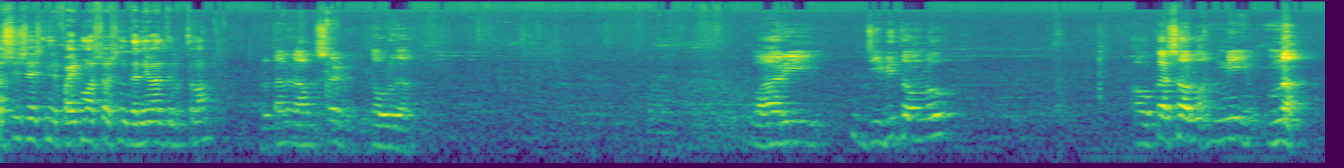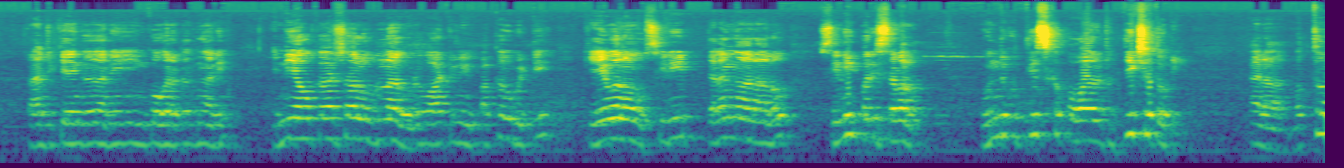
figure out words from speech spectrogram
అసోసియేషన్ ఫైట్ మాస్టర్ అసోసియేషన్ ధన్యవాదాలు తెలుపుతున్నాం. రామకృష్ణ గౌడ్ గారు. వారి జీవితంలో అవకాశాలు అన్నీ ఉన్నా రాజకీయంగా కానీ ఇంకొక రకంగా కానీ ఎన్ని అవకాశాలు ఉన్నా కూడా వాటిని పక్కకు పెట్టి కేవలం సినీ తెలంగాణలో సినీ పరిశ్రమను ముందుకు తీసుకుపోవాలనే దీక్షతోటి ఆయన మొత్తం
